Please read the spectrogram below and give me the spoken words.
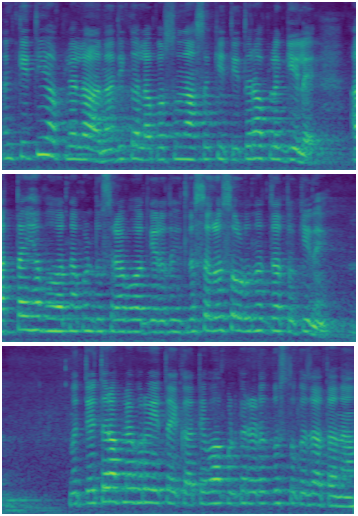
आणि किती आपल्याला अनादिकालापासून असं किती तर आपलं गेलं आहे आत्ता ह्या भावात आपण दुसऱ्या भावात गेलो तर इथलं सगळं सोडूनच जातो की नाही? मग ते तर आपल्याबरोबर येत आहे का? तेव्हा आपण काय रडत बसतो का जाताना?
